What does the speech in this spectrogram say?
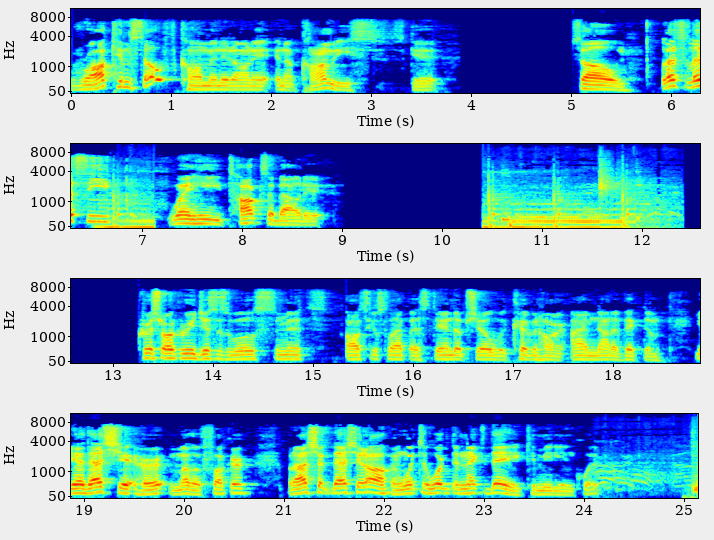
Rock himself commented on it in a comedy skit. So let's let's see when he talks about it. Chris Rock readjusts Will Smith's Oscar slap at stand-up show with Kevin Hart. I am not a victim. Yeah, that shit hurt, motherfucker. But I shook that shit off and went to work the next day. Comedian quit. Ah,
